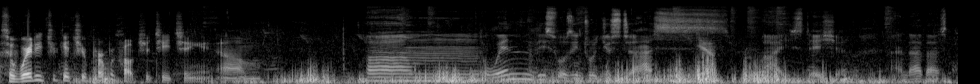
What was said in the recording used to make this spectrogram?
So where did you get your permaculture teaching? Um, Um, when this was introduced to us Yeah. by Stacia and other people,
